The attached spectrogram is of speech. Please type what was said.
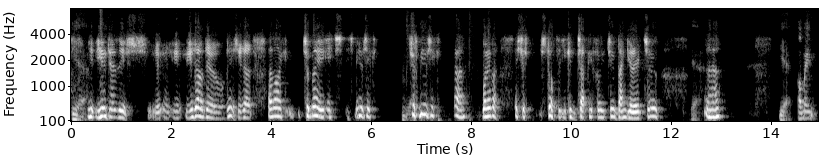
Yeah. You, you do this. You, you, you, don't do this. You don't. And like to me, it's it's music. It's just music. Uh, whatever. It's just stuff that you can tap your foot to, bang your head to. Yeah. Uh, yeah. I mean,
